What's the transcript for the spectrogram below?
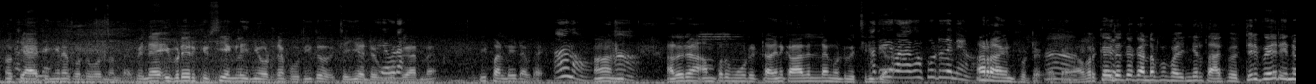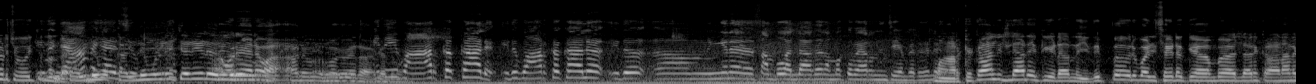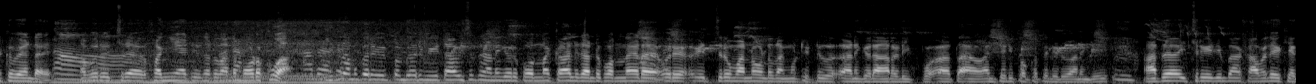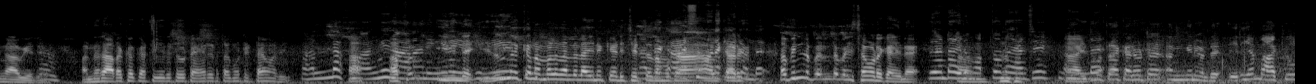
ഒക്കെ ആയിട്ട് ഇങ്ങനെ കൊണ്ടുപോകുന്നുണ്ട്. പിന്നെ ഇവിടെ ഒരു കൃഷി ഞങ്ങൾ ഇനി ഉടനെ പുതിയത് ചെയ്യാൻ എന്റെ കൂട്ടുകാരന്. ഈ പള്ളിയുടെ അവിടെ. ആണോ? ആ അതൊരു അമ്പത് മൂടിട്ട് അതിന് കാലെല്ലാം കൊണ്ട് വെച്ചിരിക്കും വെച്ചിരിക്കുക ആ ഡ്രാഗൺ ഫുഡ് അവർക്ക് ഇതൊക്കെ കണ്ടപ്പോൾ ഭയങ്കര താല്പര്യം. ഒത്തിരി പേര് എന്നോട് ചോദിക്കുന്നുണ്ട്. ഒരു. ഇത് വാർക്കക്കാൽ ഇത് ഇങ്ങനെ സംഭവം അല്ലാതെ നമുക്ക് വേറെ ഒന്നും ചെയ്യാൻ പറ്റില്ല മാർക്കക്കാലില്ലാതെയൊക്കെ ഇടാന്ന്. ഇതിപ്പോ ഒരു വഴി സൈഡൊക്കെ ആകുമ്പോ എല്ലാരും കാണാനൊക്കെ വേണ്ടേ? അപ്പൊ ഒരു ഇച്ചിരി ഭംഗിയായിട്ട് ഇരുന്നിട്ട് നല്ല മുടക്കുക ഇത് നമുക്കൊരു ഇപ്പം ഒരു വീട്ടാവശ്യത്തിനാണെങ്കിൽ ഒരു കൊന്നക്കാൽ രണ്ട് കൊന്നയുടെ ഒരു ഇച്ചിരി വണ്ണം ഉള്ളത് അങ്ങോട്ട് ഇട്ട് ആണെങ്കിൽ ഒരു ആറടി അഞ്ചടി പൊക്കത്തിൽ ഇടുവാണെങ്കിൽ അത് ഇച്ചിരി കഴിയുമ്പോൾ ആ കവലയൊക്കെ അങ്ങ് ആവില്ലേ അന്നേരം അതൊക്കെ കട്ട് ചെയ്തിട്ട് ടയർ എടുത്ത് അങ്ങോട്ട് ഇട്ടാൽ മതി. ഇതിന്റെ ഇതിന്നൊക്കെ നമ്മൾ നല്ല ലൈനൊക്കെ അടിച്ചിട്ട് നമുക്ക് ആൾക്കാർ. പിന്നെ നല്ല പൈസ കൊടുക്കാം അതിന്. ഇത് കണ്ടോ ഇത് മൊത്തം ഒന്ന് കാണിച്ച്. ആ ഇത് മൊത്തം ആ കരോട്ട് അങ്ങനെയുണ്ട്. ഇനി ഞാൻ ബാക്കി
